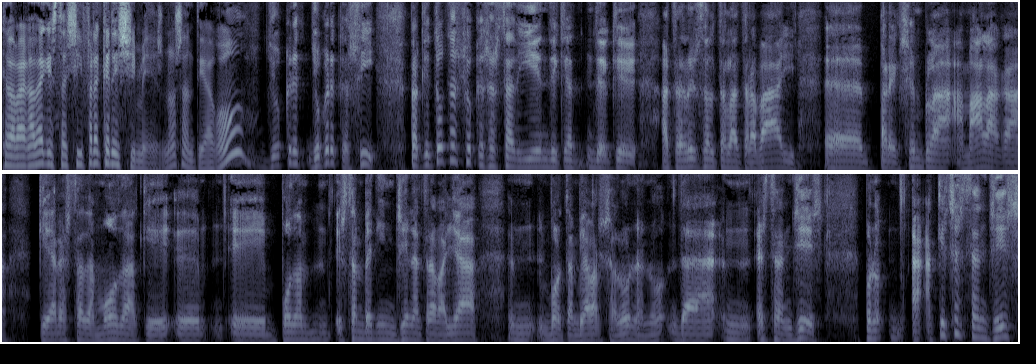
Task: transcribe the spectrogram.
cada vegada aquesta xifra creixi més, no, Santiago? Jo crec, jo crec que sí, perquè tot això que s'està dient de que, de que a través del teletreball, eh, per exemple, a Màlaga, que ara està de moda, que eh, eh, poden, estan venint gent a treballar, mm, bueno, també a Barcelona, no?, d'estrangers. Mm, Però aquests estrangers,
